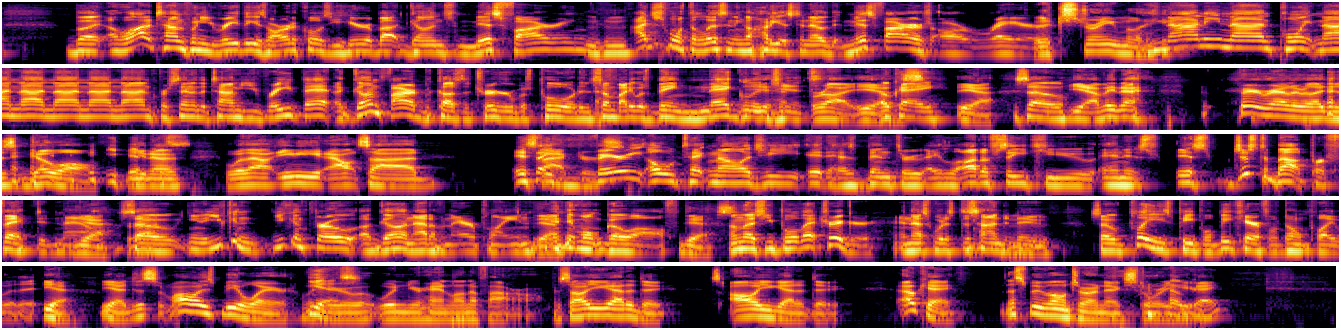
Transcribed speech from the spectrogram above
but a lot of times when you read these articles, you hear about guns misfiring. Mm-hmm. I just want the listening audience to know that misfires are rare. extremely. Ninety nine point nine nine nine nine nine percent of the time you read that a gun fired because the trigger was pulled and somebody was being negligent. Right. Yeah. Okay. Yeah. So Yeah. I mean, uh, very rarely will they just go off, you know, without any outside. It's factors. a very old technology. It has been through a lot of CQ, and it's it's just about perfected now. Yeah, so you know you can you can throw a gun out of an airplane Yeah. and it won't go off. Yes. Mm-hmm. unless you pull that trigger, and that's what it's designed to do. So please, people, be careful. Don't play with it. Yeah. Yeah. Just always be aware when Yes. you're when you're handling a firearm. That's all you got to do. That's all you got to do. Okay. Let's move on to our next story here. Okay.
